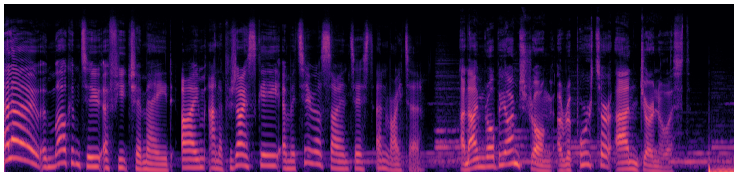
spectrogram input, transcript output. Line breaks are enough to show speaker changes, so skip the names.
Hello, and welcome to A Future Made. I'm Anna Ploszajski, a material scientist and writer.
And I'm Robbie Armstrong, a reporter and journalist.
